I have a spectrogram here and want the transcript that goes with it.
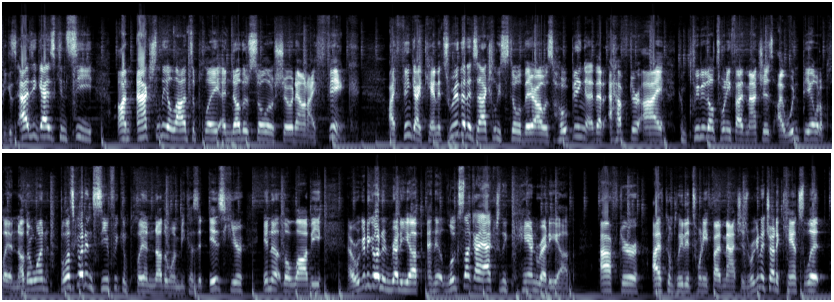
because as you guys can see, I'm actually allowed to play another solo showdown, I think. I think I can. It's weird that it's actually still there. I was hoping that after I completed all 25 matches, I wouldn't be able to play another one. But let's go ahead and see if we can play another one because it is here in the lobby. And we're going to go ahead and ready up. And it looks like I actually can ready up after I've completed 25 matches. We're going to try to cancel it.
